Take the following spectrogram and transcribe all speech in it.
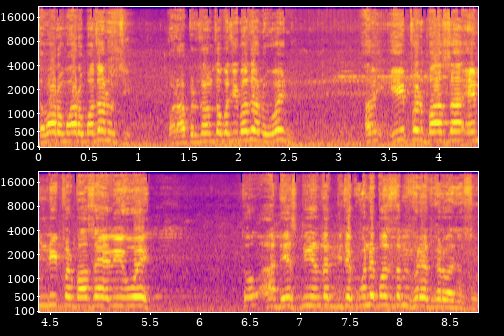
તમારો મારો બધાનું છે. વડાપ્રધાન તો પછી બધાનું હોય ને. હવે એ પણ ભાષા એમની પણ ભાષા એવી હોય તો આ દેશની અંદર બીજા કોને પાસે તમે ફરિયાદ કરવા જશો?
